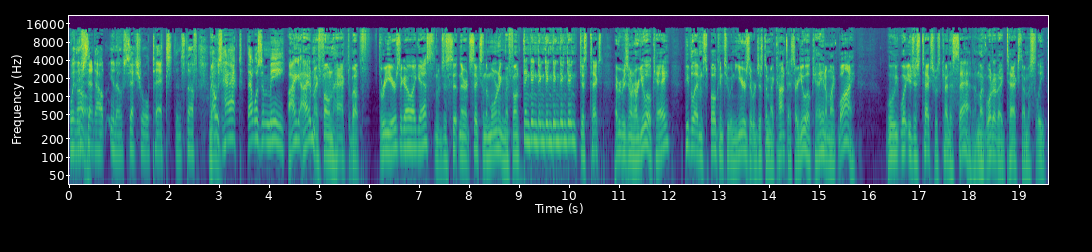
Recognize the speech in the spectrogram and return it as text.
When they've Oh. sent out, you know, sexual texts and stuff. I was hacked. That wasn't me. I, I had my phone hacked about three years ago, I guess. I was just sitting there at six in the morning. My phone, ding, ding, ding, ding, ding, ding, ding. Just text. Everybody's going, "Are you okay?" People I haven't spoken to in years that were just in my contacts. Are you okay? And I'm like, why? Well, what you just text was kind of sad. I'm like, what did I text? I'm asleep.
